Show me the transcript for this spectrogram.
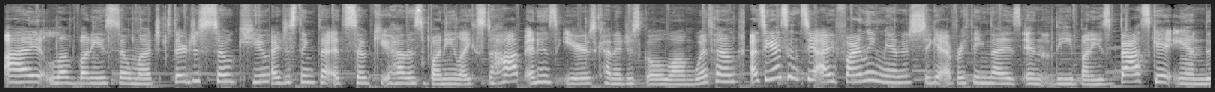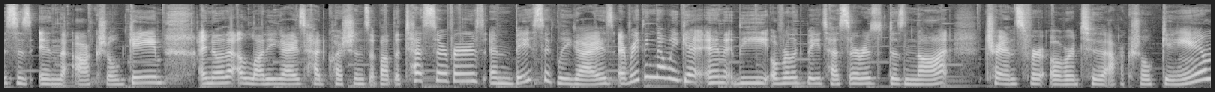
I love bunnies so much. They're just so cute. I just think that it's so cute how this bunny likes to hop and his ears kind of just go along with him. As you guys can see, I finally managed to get everything that is in the bunny's basket and this is in the actual game. I know that a lot of you guys had questions about the test servers and basically guys, everything that we get in the Overlook Bay test servers does not transfer over to the actual game.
